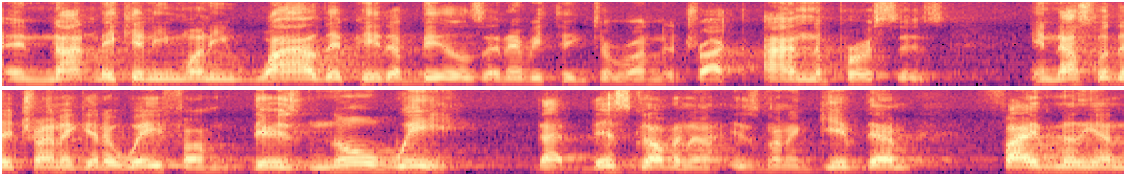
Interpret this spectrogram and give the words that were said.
and not make any money while they pay the bills and everything to run the track and the purses. And that's what they're trying to get away from. There's no way that this governor is going to give them $5 million,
